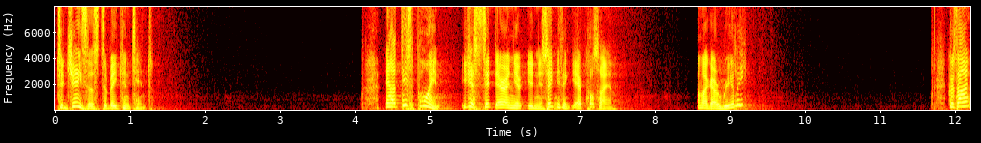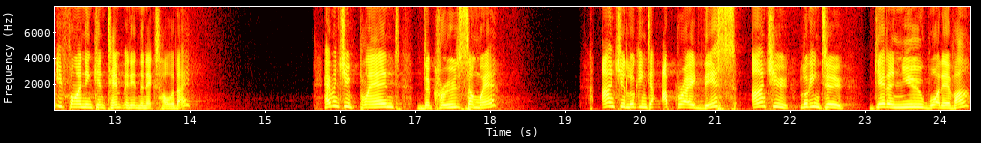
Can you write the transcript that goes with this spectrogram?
to Jesus to be content? Now, at this point, you just sit there in your, in your seat and you think, yeah, of course I am. And I go, really? Because aren't you finding contentment in the next holiday? Haven't you planned the cruise somewhere? Aren't you looking to upgrade this? Aren't you looking to get a new whatever?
